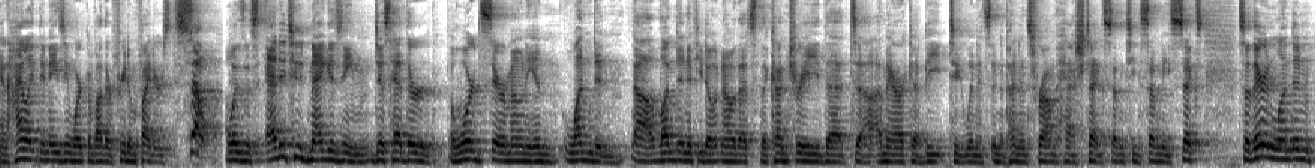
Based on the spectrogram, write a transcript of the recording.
and highlight the amazing work of other freedom fighters. So, was this Attitude Magazine just had their awards ceremony in London. Uh, London, if you don't know, that's the country that uh, America beat to win its independence from, hashtag 1776. So they're in London,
